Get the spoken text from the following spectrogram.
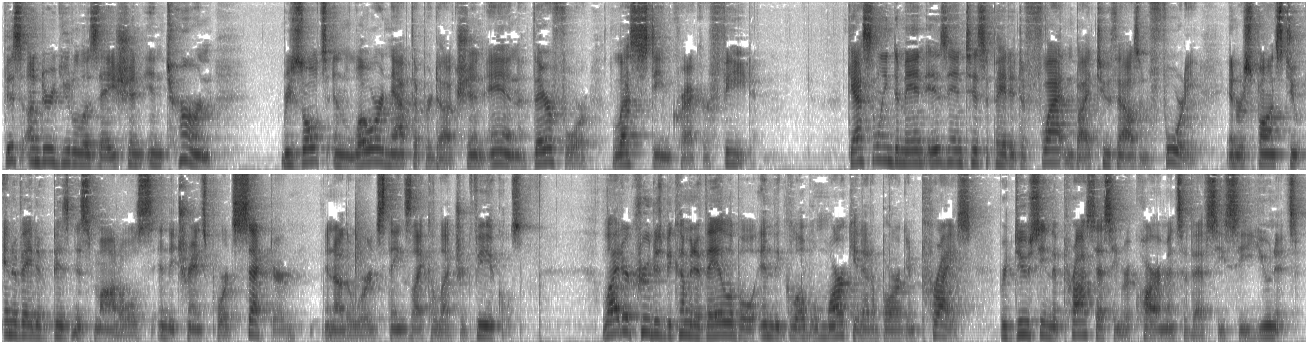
This underutilization, in turn, results in lower naphtha production and, therefore, less steam cracker feed. Gasoline demand is anticipated to flatten by 2040 in response to innovative business models in the transport sector, in other words, things like electric vehicles. Lighter crude is becoming available in the global market at a bargain price, reducing the processing requirements of FCC units.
